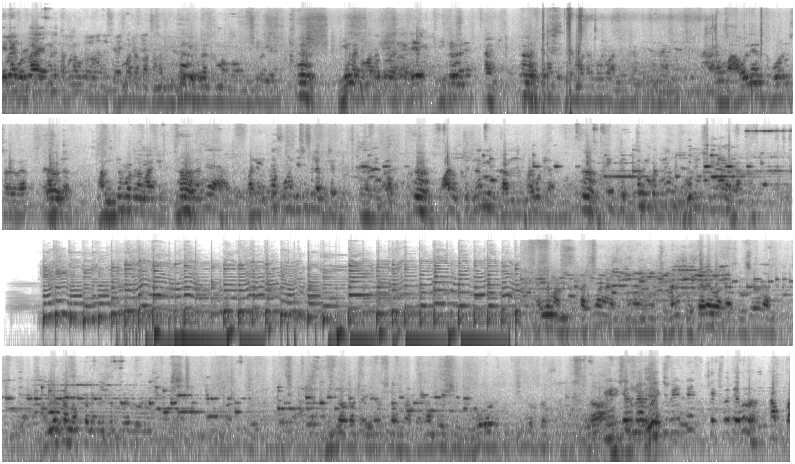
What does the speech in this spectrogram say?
తెలియకుండా ఏమైనా తప్పకుండా ఇబ్బంది ఎవరంటారు మా ఊళ్ళో ఏం ఎట్లా మాట్లాడుతున్నారు అంటే "ఏ, నీకేమని మా ఎంత కదా? మనం పోతున్నాం మాకి. వాళ్ళ ఇంట్లో ఫోన్ చేసి పిల్లలు చెప్పి. వాడు వచ్చేసిన నేను కళ్ళు పట్టినా ఊరు అయ్యో అంత తక్కువ చిన్న చూసారే వాళ్ళు చూసేవాడు అందరికీ మొక్కలు కలిసి అప్ప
